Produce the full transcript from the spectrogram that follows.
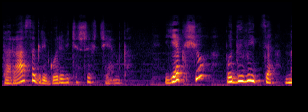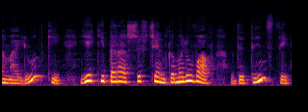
Тараса Григорьовича Шевченка. Якщо подивитися на малюнки, які Тарас Шевченка малював в дитинстві,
